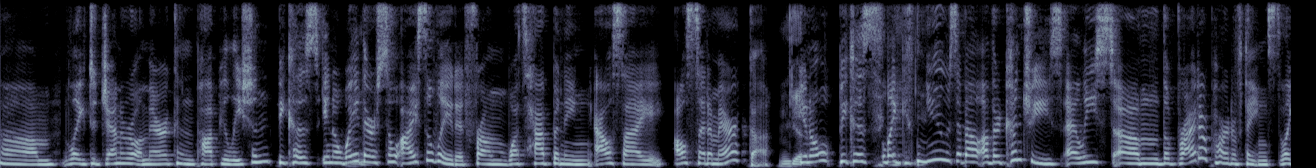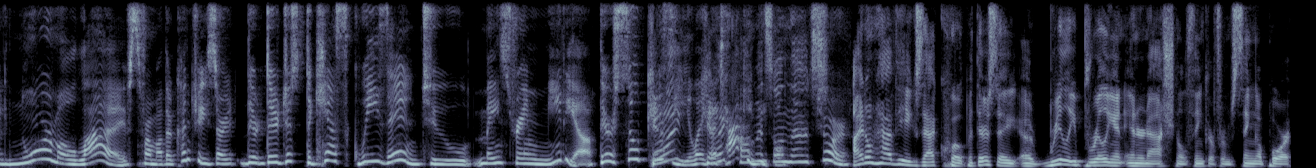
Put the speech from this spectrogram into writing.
um, like the general American population because in a way they're so isolated from what's happening outside outside America. Yeah. You know, because like news about other countries, at least um, the brighter part of things, like normal lives from other countries are they're they're just they can't squeeze into mainstream media. They're so busy, I, like attacking people. on that? Sure. I don't have the exact quote, but there's a, a really brilliant international thinker from Singapore.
